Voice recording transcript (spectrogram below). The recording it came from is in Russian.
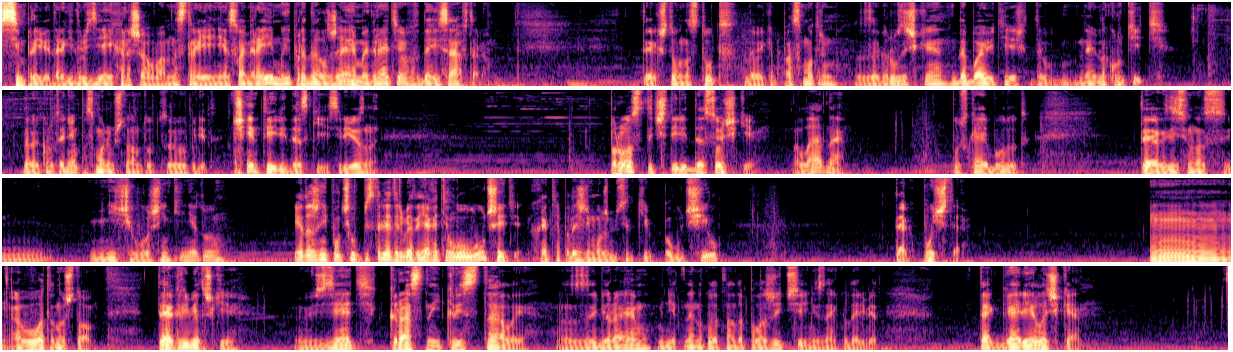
Всем привет, дорогие друзья, и хорошо вам настроение. С вами Рэй, мы продолжаем играть в Days After. Так, что у нас тут? Давай-ка посмотрим. Загрузочка, добавить ящик, да, наверное, крутить. Давай крутанем, посмотрим, что нам тут выпадет. Четыре доски, серьезно? Просто четыре досочки. Ладно, пускай будут. Так, здесь у нас ничегошеньки нету. Я даже не получил пистолет, ребята Я хотел улучшить Хотя, подожди, может быть, все-таки получил? Так, почта. М -м, Вот оно что. Так, ребятушки Взять красные кристаллы. Забираем. Мне это, наверное, куда-то надо положить Все, не знаю куда, ребят. Так, горелочка.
